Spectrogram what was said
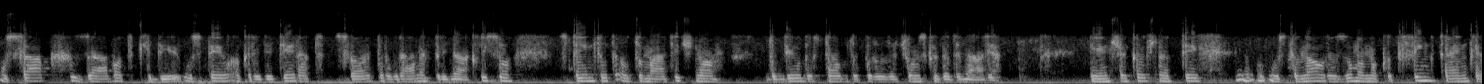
vsak zavod, ki bi uspel akreditirati svoje programe pri NAKVIS-u, s tem tudi avtomatično dobil dostop do proračunskega denarja. In če kakšno od teh ustanov razumemo kot think tanke,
